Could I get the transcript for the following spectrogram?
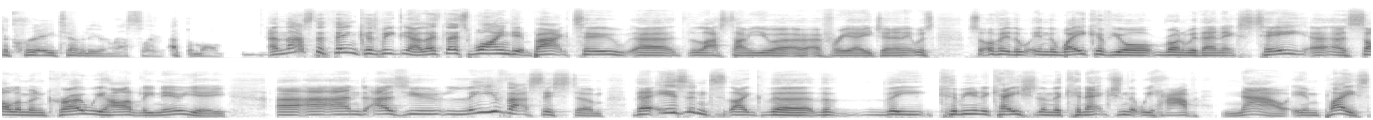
the creativity in wrestling at the moment. And that's the thing, because we, you know, let's let's wind it back to uh, the last time you were a, free agent, and it was sort of in the, in the wake of your run with NXT, uh, Solomon Crowe. We hardly knew you. Uh, and as you leave that system, there isn't like the, the the communication and the connection that we have now in place.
